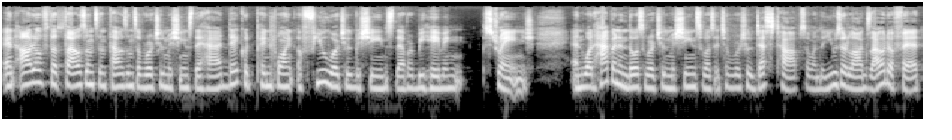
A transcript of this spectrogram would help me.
and out of the thousands and thousands of virtual machines they had they could pinpoint a few virtual machines that were behaving strange. And what happened in those virtual machines was it's a virtual desktop. So when the user logs out of it,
